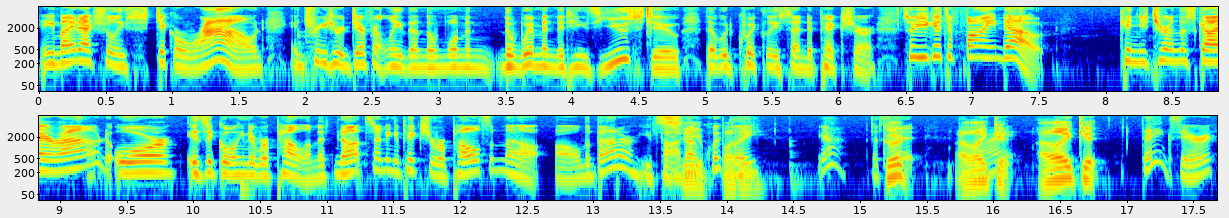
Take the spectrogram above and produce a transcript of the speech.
and he might actually stick around and treat her differently than the woman, the women that he's used to, that would quickly send a picture. So you get to find out. Can you turn this guy around, or is it going to repel him? If not sending a picture repels him, all, all the better. You find See out quickly. buddy. Yeah, that's Good. it. I like right. it. I like it. Thanks, Erik.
